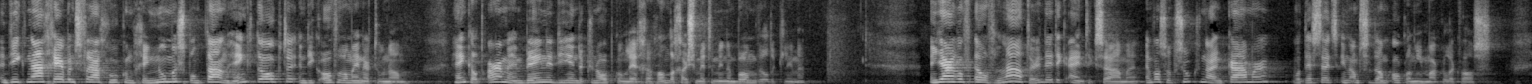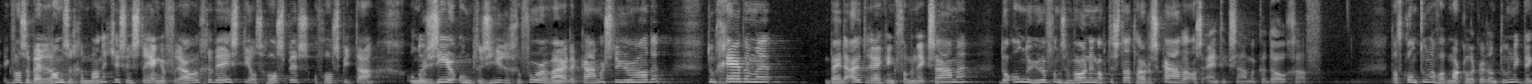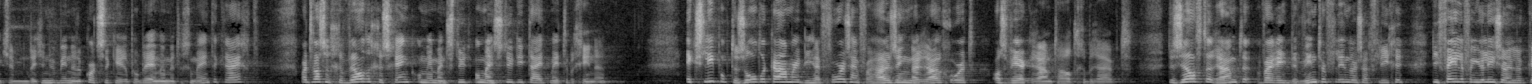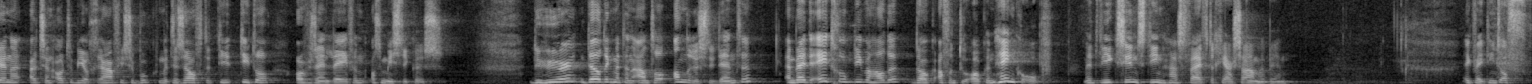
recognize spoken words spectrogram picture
En die ik na Gerbens vraag hoe ik hem ging noemen, spontaan Henk doopte en die ik overal mee naartoe nam. Henk had armen en benen die je in de knoop kon leggen, handig als je met hem in een boom wilde klimmen. Een jaar of elf later deed ik eindexamen en was op zoek naar een kamer, wat destijds in Amsterdam ook al niet makkelijk was. Ik was er bij ranzige mannetjes en strenge vrouwen geweest die als hospice of hospita onder zeer onplezierige voorwaarden kamerstuur hadden. Toen Gerben me bij de uitreiking van mijn examen de onderhuur van zijn woning op de Stadhouderskade als eindexamen cadeau gaf. Dat kon toen al wat makkelijker dan toen. Ik denk dat je nu binnen de kortste keren problemen met de gemeente krijgt. Maar het was een geweldig geschenk om, in mijn, om mijn studietijd mee te beginnen. Ik sliep op de zolderkamer die hij voor zijn verhuizing naar Ruigoord als werkruimte had gebruikt. Dezelfde ruimte waar hij de wintervlinder zag vliegen, die velen van jullie zullen kennen uit zijn autobiografische boek met dezelfde ti- titel over zijn leven als mysticus. De huur deelde ik met een aantal andere studenten. En bij de eetgroep die we hadden, dook af en toe ook een Henke op. Met wie ik sindsdien haast 50 jaar samen ben. Ik weet niet of,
